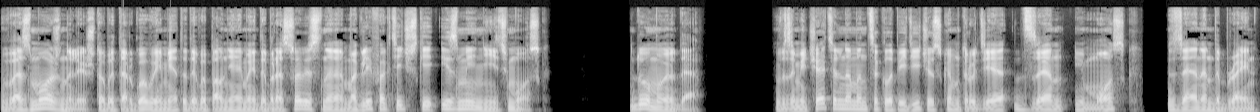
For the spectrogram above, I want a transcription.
Возможно ли, чтобы торговые методы, выполняемые добросовестно, могли фактически изменить мозг? Думаю, да. В замечательном энциклопедическом труде «Дзен и мозг» «Zen and the Brain»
